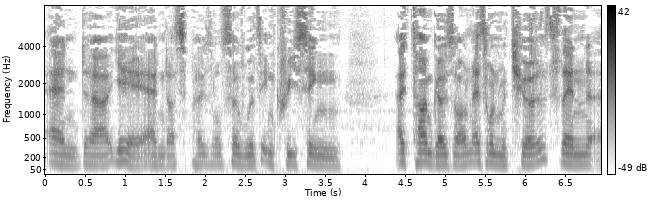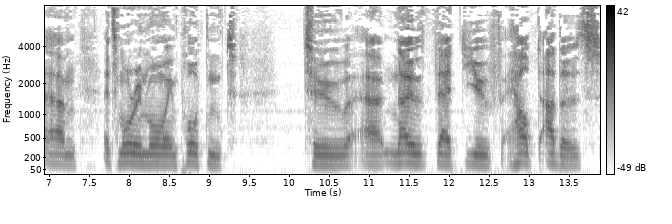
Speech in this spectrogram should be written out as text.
and, uh, yeah, and I suppose also with increasing, as time goes on, as one matures, then, um, it's more and more important to, uh, know that you've helped others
